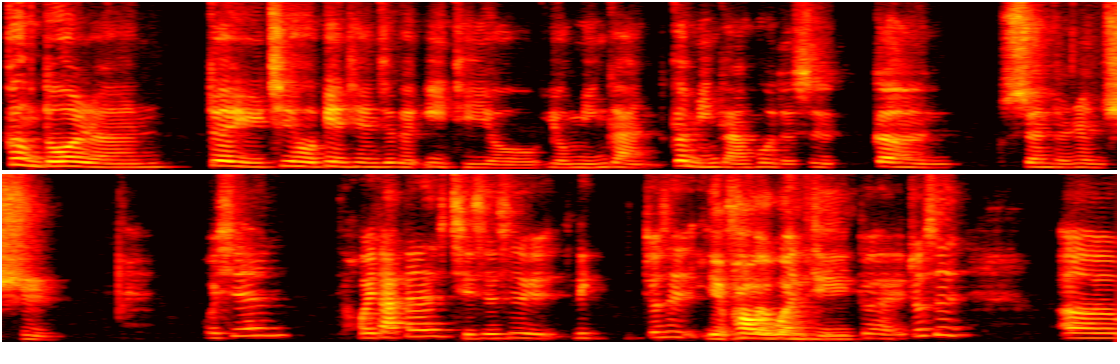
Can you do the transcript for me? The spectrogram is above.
更多人。对于气候变迁这个议题有有敏感、更敏感或者是更深的认识。我先回答，但是其实是就是野炮的问题。对，就是呃，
